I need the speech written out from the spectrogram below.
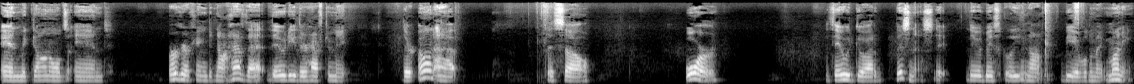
and McDonald's and Burger King did not have that, they would either have to make their own app to sell or they would go out of business. They, they would basically not be able to make money.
